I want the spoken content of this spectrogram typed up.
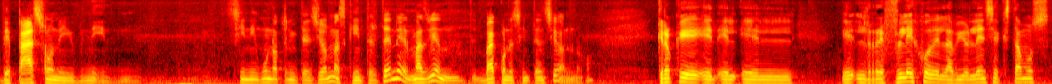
de paso ni, ni sin ninguna otra intención más que entretener, más bien va con esa intención, ¿no? Creo que el, el- el- el reflejo de la violencia que estamos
